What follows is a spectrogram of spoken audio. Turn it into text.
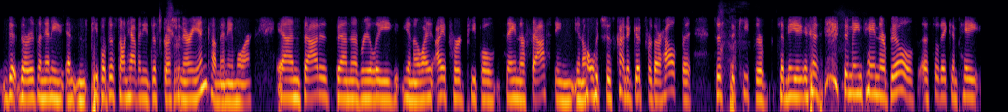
there isn't any, and people just don't have any discretionary sure. income anymore. And that has been a really, you know, I, I've heard people saying they're fasting, you know, which is kind of good for their health, but just to keep their, to me, to maintain their bills uh, so they can pay,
